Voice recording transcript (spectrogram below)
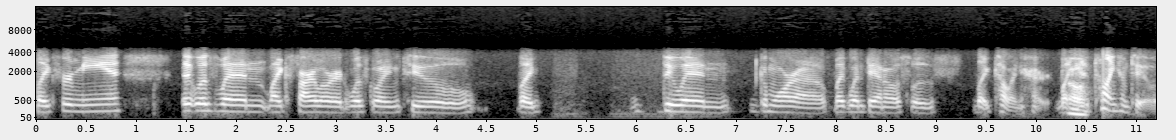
Like for me, it was when like Star Lord was going to like doing Gamora, like when Thanos was like telling her, like Oh. telling him to.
